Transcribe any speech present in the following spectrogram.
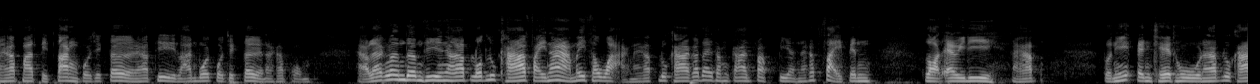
นะครับมาติดตั้งโปรเจคเตอร์นะครับที่ร้านโบสโปรเจคเตอร์นะครับผมอาแรกเริ่มเดิมทีนะครับรถลูกค้าไฟหน้าไม่สว่างนะครับลูกค้าก็ได้ทำการปรับเปลี่ยนนะครับใส่เป็นหลอด LED นะครับตัวนี้เป็น K2 นะครับลูกค้า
